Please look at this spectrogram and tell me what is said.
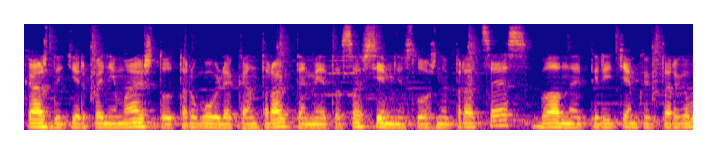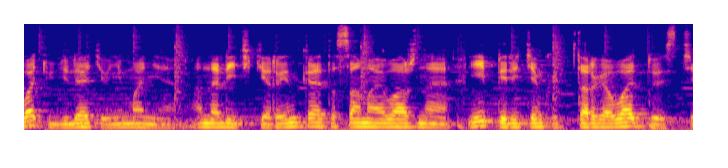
каждый теперь понимает, что торговля контрактами это совсем не сложный процесс. Главное перед тем, как торговать, уделяйте внимание аналитике рынка, это самое важное. И перед тем, как торговать, то есть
